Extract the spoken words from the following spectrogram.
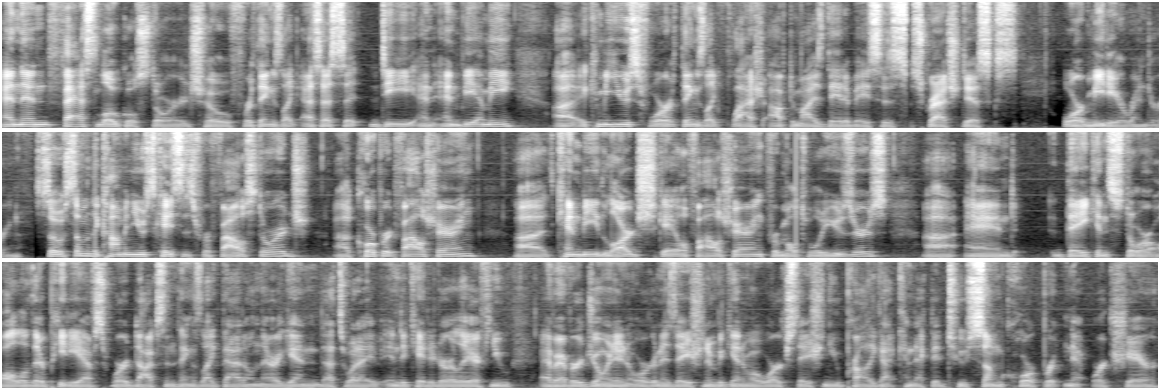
And then fast local storage. So for things like SSD and NVMe, uh, it can be used for things like flash optimized databases, scratch disks, or media rendering. So some of the common use cases for file storage, uh, corporate file sharing, uh, can be large scale file sharing for multiple users uh, and they can store all of their PDFs, Word docs, and things like that on there. Again, that's what I indicated earlier. If you have ever joined an organization and begin a workstation, you probably got connected to some corporate network share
